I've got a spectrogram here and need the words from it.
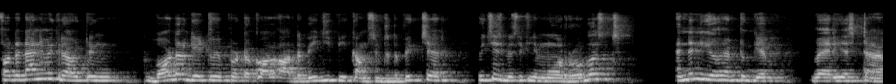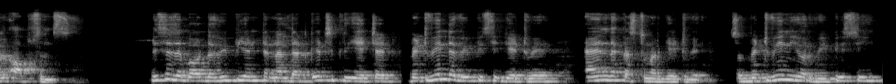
For the dynamic routing, border gateway protocol or the BGP comes into the picture, which is basically more robust. And then you have to give various tunnel options. This is about the VPN tunnel that gets created between the VPC gateway and the customer gateway. So between your VPC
